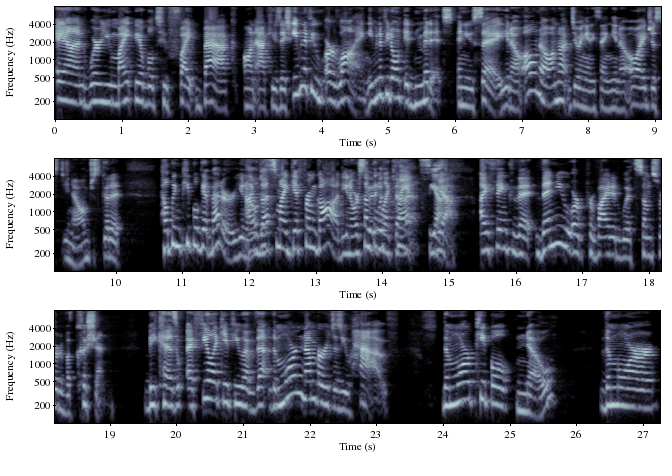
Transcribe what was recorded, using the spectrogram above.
and where you might be able to fight back on accusation even if you are lying even if you don't admit it and you say you know oh no i'm not doing anything you know oh i just you know i'm just good at helping people get better. You know, that's my gift from God, you know, or something like plants, that. yeah. I think that then you are provided with some sort of a cushion because I feel like if you have that, the more numbers as you have, the more people know, the more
